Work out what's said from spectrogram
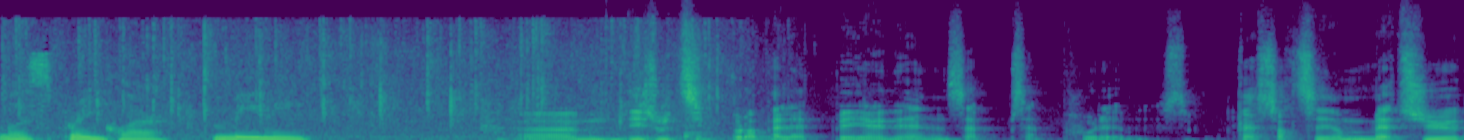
Le sprinkler, Mimi. Euh, des outils propres à la PNL, ça, ça pourrait faire sortir Mathieu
